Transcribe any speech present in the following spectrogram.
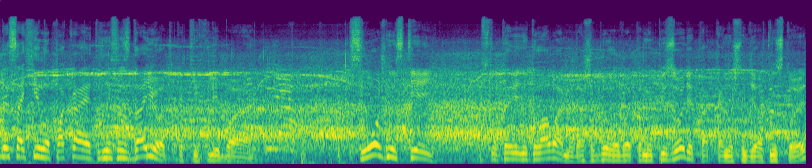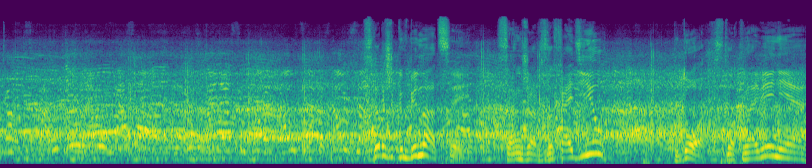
для Сахила пока это не создает каких-либо сложностей. Столкновение головами даже было в этом эпизоде. Так, конечно, делать не стоит. С хорошей комбинацией Санжар заходил до столкновения.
